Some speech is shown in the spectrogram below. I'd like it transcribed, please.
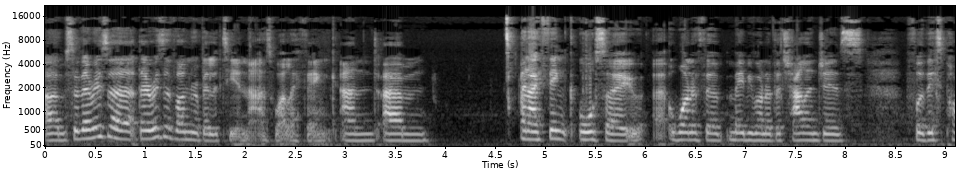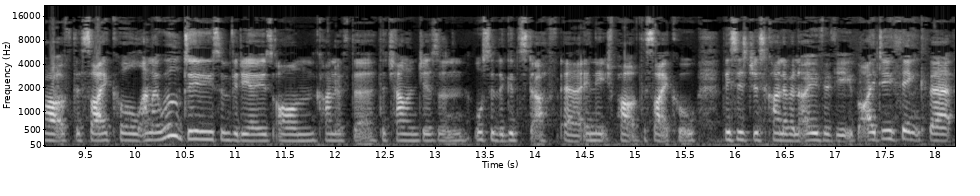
Um, so there is a there is a vulnerability in that as well, I think. And um, and I think also uh, one of the maybe one of the challenges for this part of the cycle and I will do some videos on kind of the the challenges and also the good stuff uh, in each part of the cycle. This is just kind of an overview but I do think that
